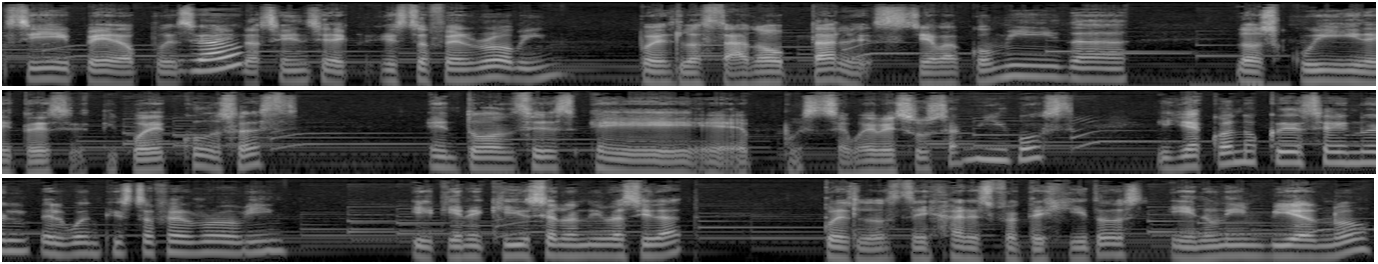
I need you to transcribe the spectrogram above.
Sí, pero pues la esencia de Christopher Robin pues los adopta, les lleva comida, los cuida y todo ese tipo de cosas. Entonces, eh, pues se vuelve sus amigos. Y ya cuando crece el, el, buen Christopher Robin y tiene que irse a la universidad, pues los deja desprotegidos. Y en un invierno,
